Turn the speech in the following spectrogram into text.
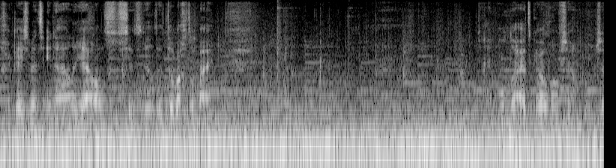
Ga ik deze mensen inhalen? Ja, anders zitten ze de hele tijd te wachten op mij. Geen honden uitkomen of zo. Zo,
